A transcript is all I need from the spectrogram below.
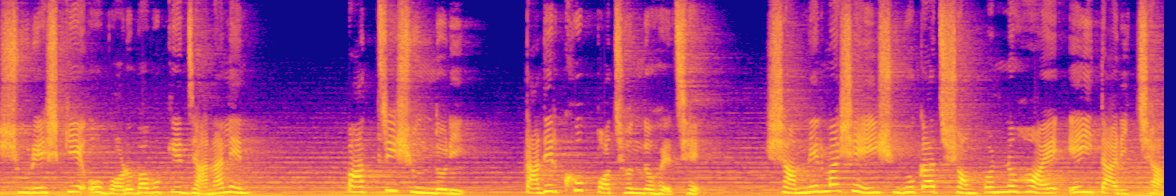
সুরেশকে ও বড়বাবুকে জানালেন, পাত্রী সুন্দরী, তাদের খুব পছন্দ হয়েছে। সামনের মাসেই শুভ কাজ সম্পন্ন হয় এই তার ইচ্ছা।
